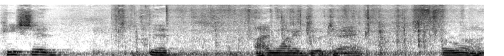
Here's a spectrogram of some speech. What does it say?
He said that I wanted to attack Iran.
